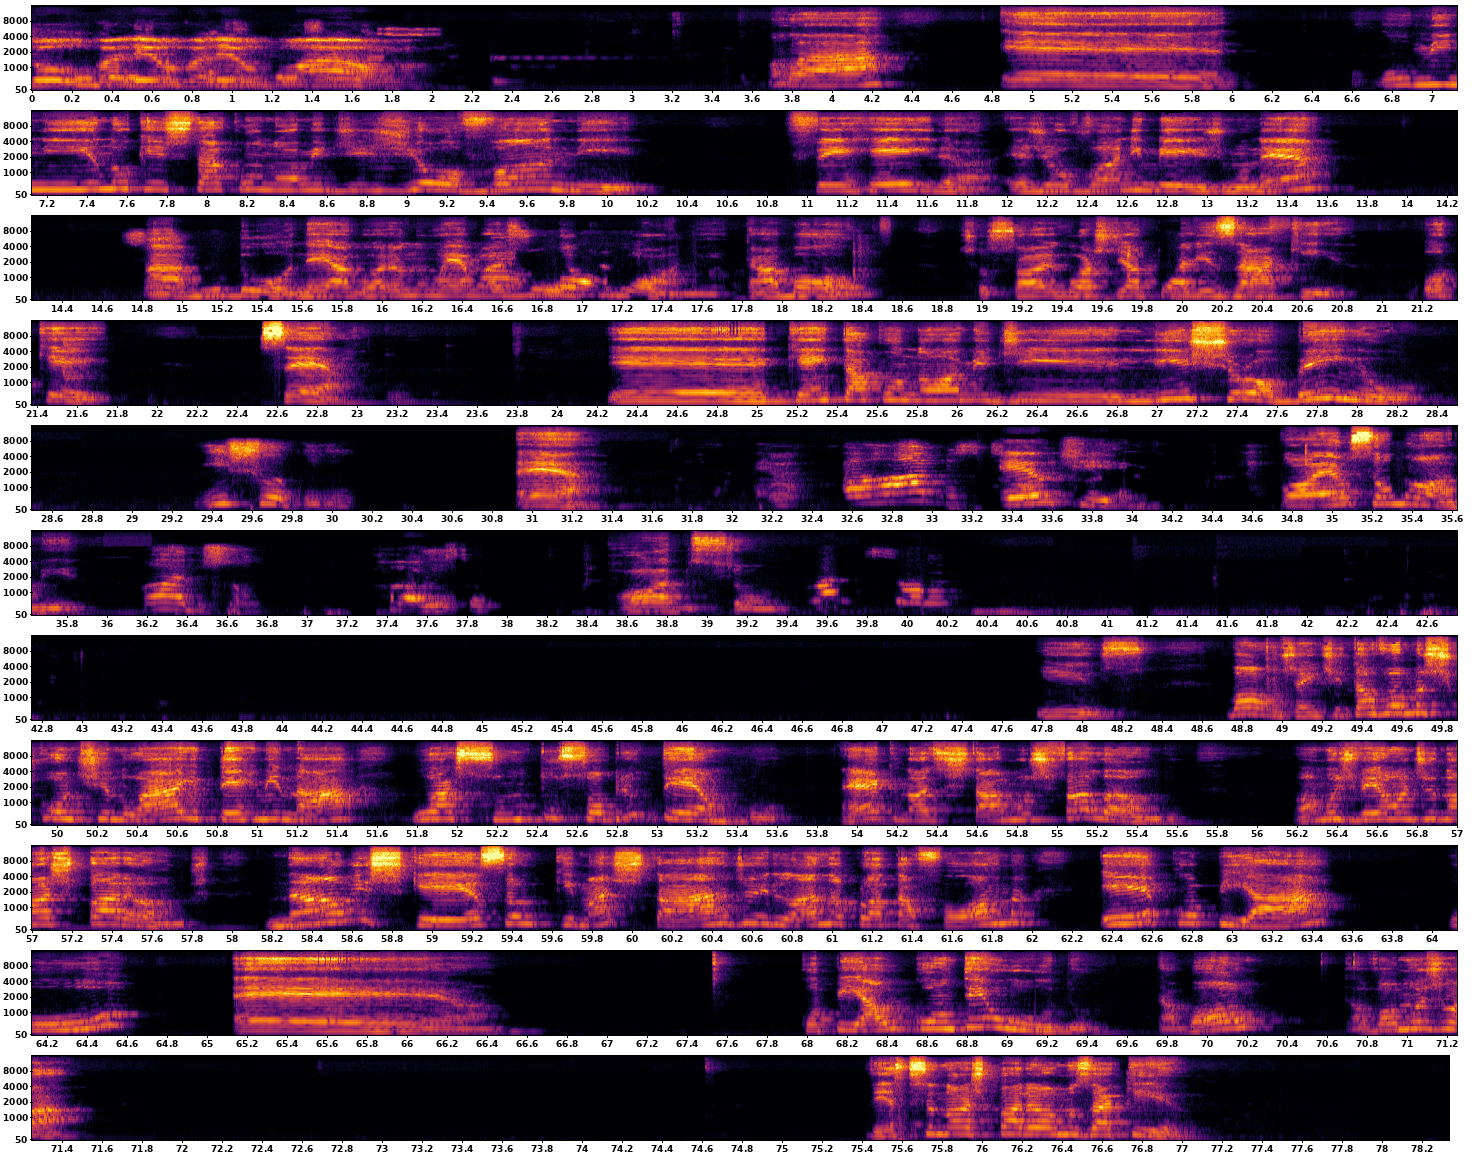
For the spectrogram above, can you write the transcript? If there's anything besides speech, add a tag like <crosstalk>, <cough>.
Show, valeu, valeu, boa aula. Olá, é, o menino que está com o nome de Giovanni Ferreira, é Giovanni mesmo, né? Sim. Ah, mudou, né? Agora não é mais o outro nome, tá bom. Deixa eu só, eu gosto de atualizar aqui. Ok, certo. É, quem está com o nome de Lixobrinho? Lixobrinho? É. É Robson. Eu, tia. Qual é o seu nome? Robson. Robson. Robson. Robson. Isso. Bom, gente, então vamos continuar e terminar o assunto sobre o tempo, né, que nós estamos falando. Vamos ver onde nós paramos. Não esqueçam que mais tarde ir lá na plataforma e copiar o é, copiar o conteúdo, tá bom? Então vamos lá. Vê se nós paramos aqui.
